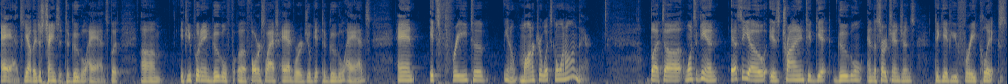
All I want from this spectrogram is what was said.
Ads. Yeah, they just changed it to Google Ads. But um, if you put in Google uh, forward slash AdWords, you'll get to Google Ads, and it's free to you know monitor what's going on there. But uh, once again, SEO is trying to get Google and the search engines to give you free clicks,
